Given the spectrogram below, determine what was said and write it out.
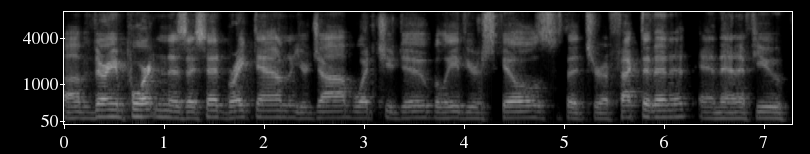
Uh, very important, as I said, break down your job, what you do, believe your skills, that you're effective in it. And then if you,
